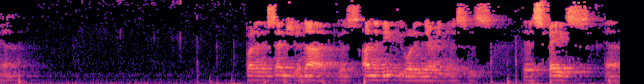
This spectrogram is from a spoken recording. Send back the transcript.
Yeah. But in a sense, you're not, because underneath the ordinariness is there's space. Yeah.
